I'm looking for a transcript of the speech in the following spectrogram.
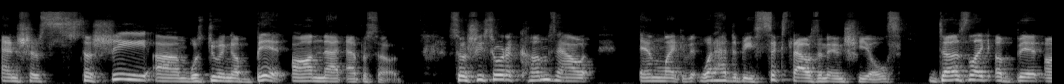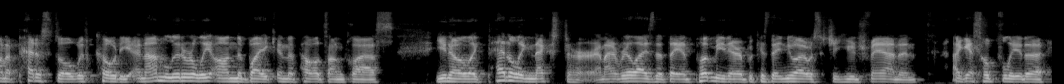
And so, so she um, was doing a bit on that episode. So she sort of comes out in like what had to be 6,000 inch heels, does like a bit on a pedestal with Cody. And I'm literally on the bike in the Peloton class you know, like pedaling next to her. And I realized that they had put me there because they knew I was such a huge fan. And I guess hopefully to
